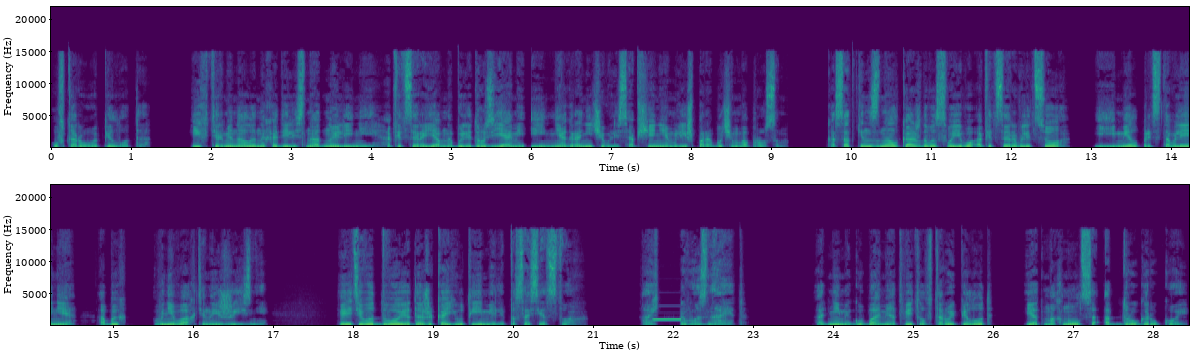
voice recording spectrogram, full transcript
у второго пилота. Их терминалы находились на одной линии, офицеры явно были друзьями и не ограничивались общением лишь по рабочим вопросам. Касаткин знал каждого своего офицера в лицо и имел представление об их вневахтенной жизни. Эти вот двое даже каюты имели по соседству. А его знает. Одними губами ответил второй пилот и отмахнулся от друга рукой.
